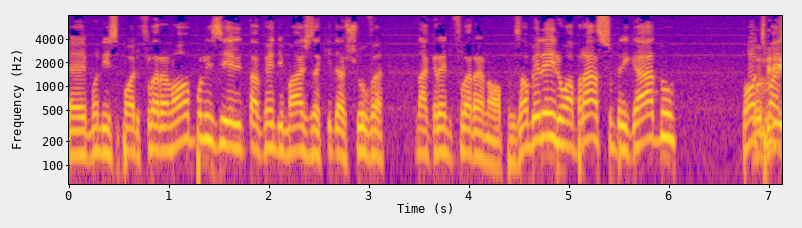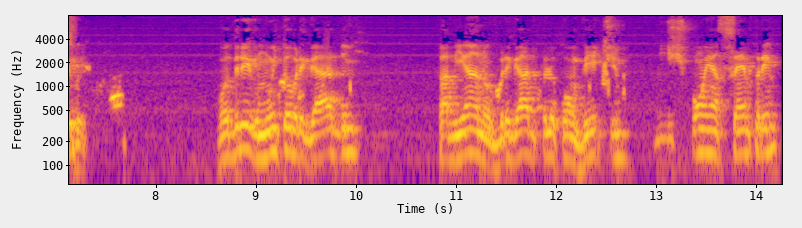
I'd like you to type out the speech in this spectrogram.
é, Municipal de Florianópolis e ele está vendo imagens aqui da chuva na Grande Florianópolis. Albereiro, um abraço, obrigado. Volte Rodrigo, mais. Rodrigo, muito obrigado. Fabiano, obrigado pelo convite. Disponha sempre.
